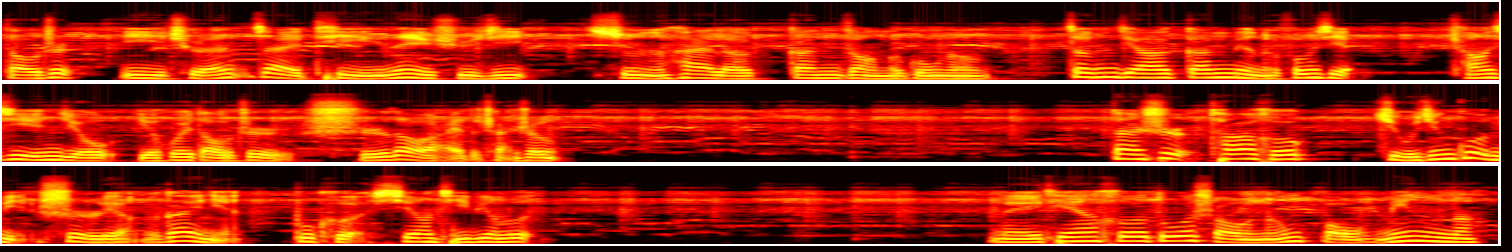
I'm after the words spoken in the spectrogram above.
导致乙醛在体内蓄积，损害了肝脏的功能，增加肝病的风险。长期饮酒也会导致食道癌的产生。但是它和酒精过敏是两个概念，不可相提并论。每天喝多少能保命呢？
